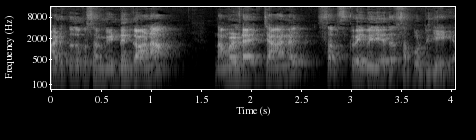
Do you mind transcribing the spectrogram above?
അടുത്ത ദിവസം വീണ്ടും കാണാം. നമ്മളുടെ ചാനൽ സബ്സ്ക്രൈബ് ചെയ്ത് സപ്പോർട്ട് ചെയ്യുക.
